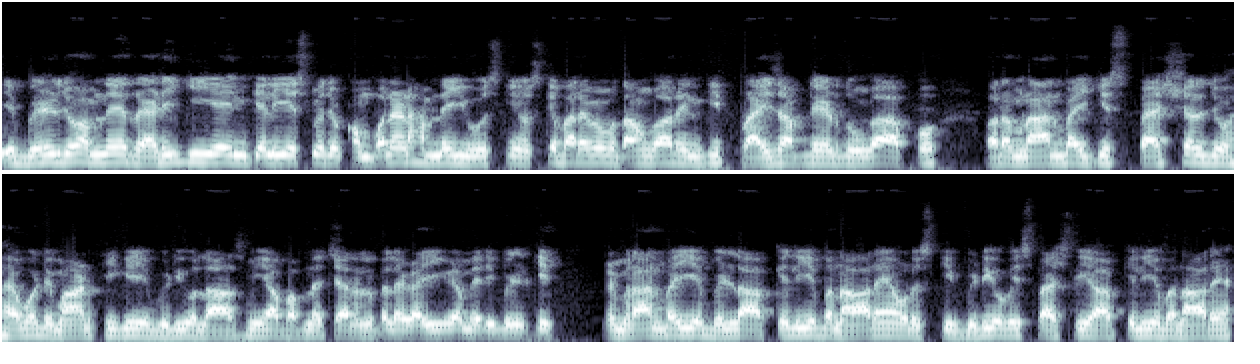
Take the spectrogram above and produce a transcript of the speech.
ये बिल्ड जो हमने रेडी की है इनके लिए, इसमें जो कंपोनेंट हमने यूज़ किए उसके बारे में बताऊँगा और इनकी प्राइस अपडेट दूँगा आपको। और इमरान भाई की स्पेशल जो है वो डिमांड थी कि ये वीडियो लाजमी आप अपने चैनल पर लगाइएगा मेरी बिल्ड की। इमरान भाई ये बिल्ड आपके लिए बना रहे हैं और इसकी वीडियो भी स्पेशली आपके लिए बना रहे हैं।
